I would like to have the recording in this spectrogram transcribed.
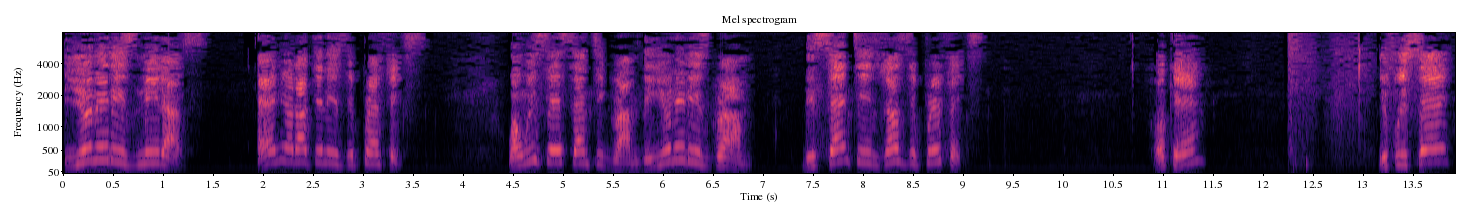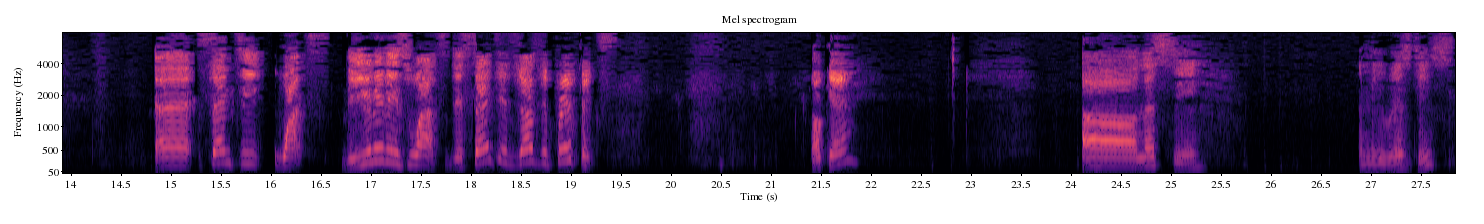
unit is meters. Any other thing is the prefix. When we say centigram, the unit is gram. The centi is just the prefix. Okay? If we say uh, centi watts, the unit is watts. The centi is just the prefix. Okay. Uh, let's see. Let me erase this.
